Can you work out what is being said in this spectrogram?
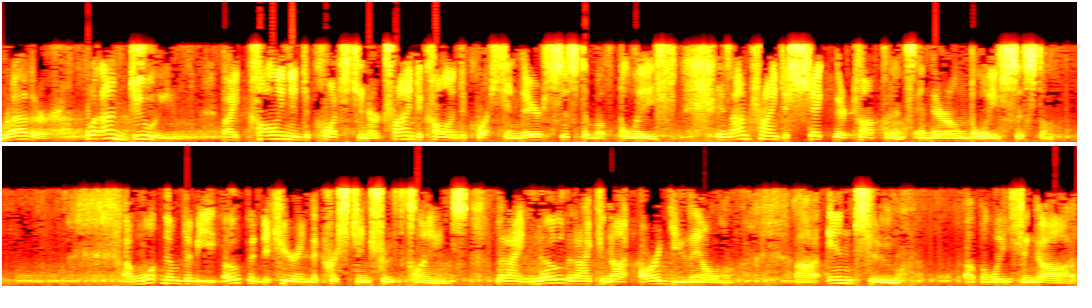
Rather, what I'm doing by calling into question or trying to call into question their system of belief is I'm trying to shake their confidence in their own belief system. I want them to be open to hearing the Christian truth claims, but I know that I cannot argue them uh, into a belief in God.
